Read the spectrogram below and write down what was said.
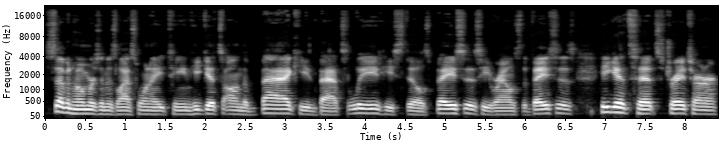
Seven homers in his last 118. He gets on the bag. He bats lead. He steals bases. He rounds the bases. He gets hits. Trea Turner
